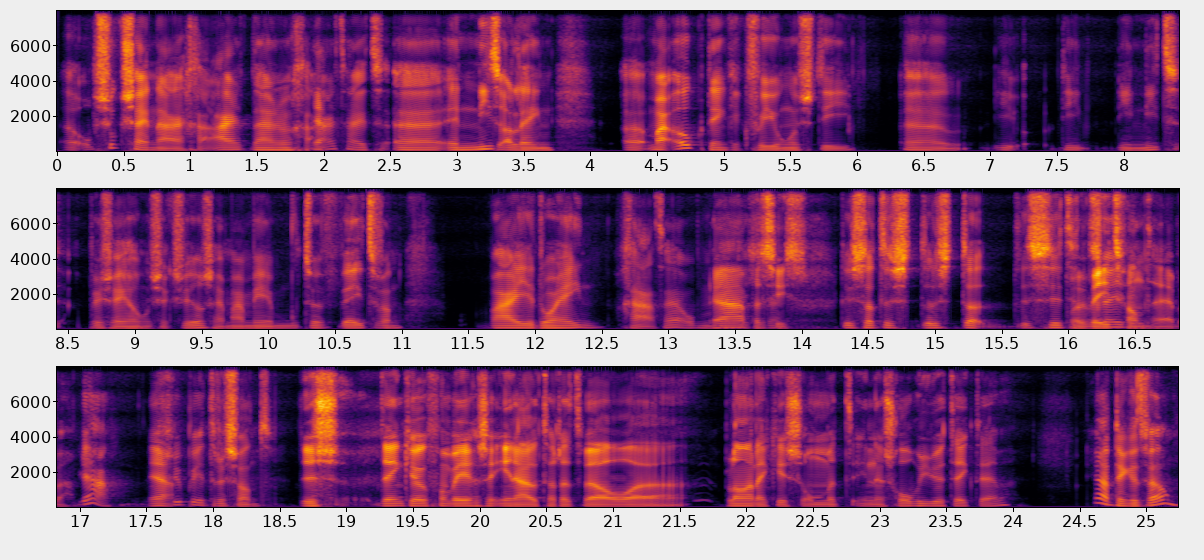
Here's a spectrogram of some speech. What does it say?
eh, op zoek zijn naar, geaard, naar hun geaardheid. Eh, en niet alleen, eh, maar ook, denk ik, voor jongens die, eh, die, die, die niet per se homoseksueel zijn, maar meer moeten weten van waar je doorheen gaat. Hè, op ja, dat precies. Dus dat is, dus dat er twee weet van te hebben. Ja, Ja. super interessant. Dus denk je ook vanwege zijn inhoud dat het wel eh, belangrijk is om het in een schoolbibliotheek te hebben? Ja, ik denk het wel.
